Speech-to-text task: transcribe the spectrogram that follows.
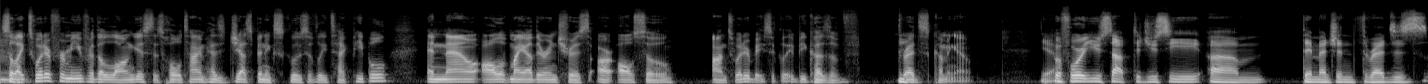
So hmm. like Twitter for me for the longest this whole time has just been exclusively tech people, and now all of my other interests are also on Twitter basically because of hmm. Threads coming out. yeah. Before you stop, did you see um they mentioned Threads is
